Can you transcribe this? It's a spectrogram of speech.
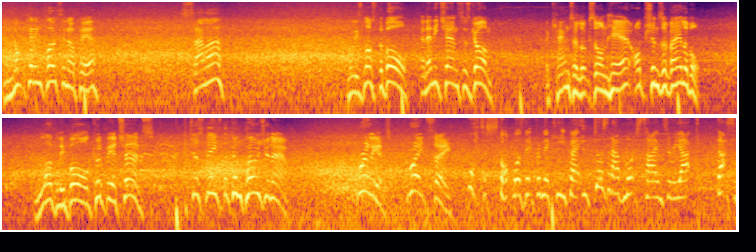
They're not getting close enough here. Salah. Well, he's lost the ball, and any chance has gone. The counter looks on here, options available. Lovely ball, could be a chance. Just needs the composure now. Brilliant, great save. What a stop, wasn't it, from the keeper? He doesn't have much time to react. That's a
